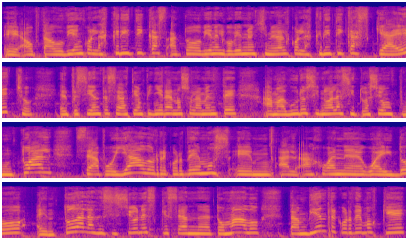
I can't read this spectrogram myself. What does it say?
eh, ha optado bien con las críticas, ha actuado bien el gobierno en general con las críticas que ha hecho el presidente Sebastián Piñera, no solamente a Maduro, sino a la situación puntual. Se ha apoyado, recordemos, em, a, Juan eh, Guaidó en todas las decisiones que se han tomado. También recordemos que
